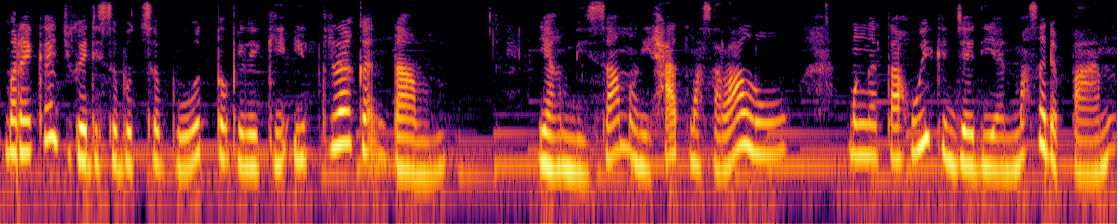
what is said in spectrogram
Mereka juga disebut-sebut memiliki indera keenam yang bisa melihat masa lalu, mengetahui kejadian masa depan,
